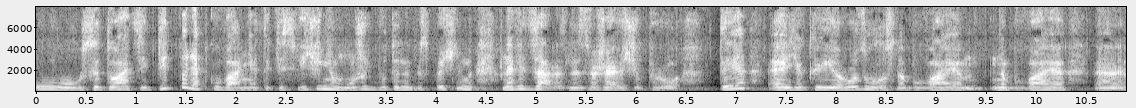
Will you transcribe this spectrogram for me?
у ситуації підпорядкування, такі свідчення можуть бути небезпечними навіть зараз, незважаючи про те, е, який розголос набуває, набуває е,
